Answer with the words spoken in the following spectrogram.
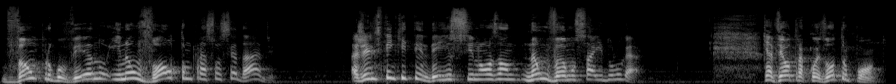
vão para o governo e não voltam para a sociedade? A gente tem que entender isso se nós não vamos sair do lugar. Quer ver outra coisa, outro ponto.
